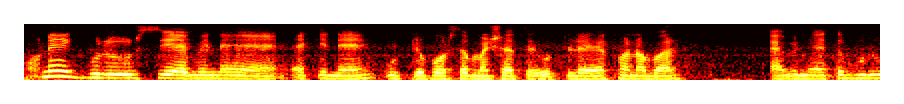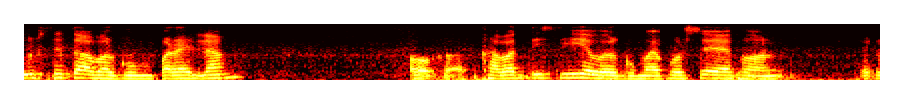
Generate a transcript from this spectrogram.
অনেক ঘুরে উঠছি এমিনে, একিনে উঠতে পড়ছে আমার সাথে উঠলে এখন আবার এমিনে এত ঘুরে উঠছে তো আবার ঘুম পাড়াইলাম। ও খাবার দিছি, আবার ঘুমায় পড়ছে এখন। একটু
